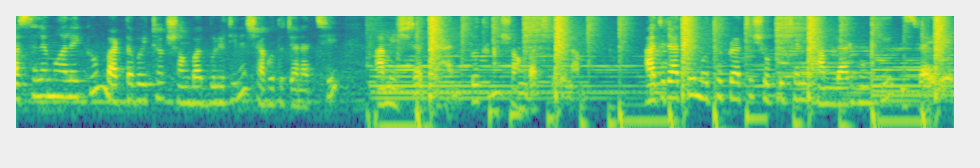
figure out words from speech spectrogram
আসসালামু আলাইকুম, বার্তা বৈঠক সংবাদ বুলেটিনে স্বাগত জানাচ্ছি। আমি ইশরাত জাহান, প্রথমে সংবাদ শিরোনাম। আজ রাতে মধ্যপ্রাচ্যে শক্তিশালী হামলার হুমকি ইসরায়েলের।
